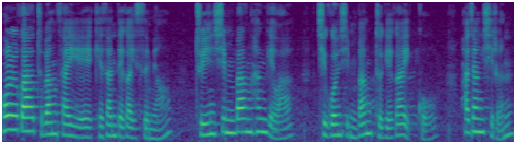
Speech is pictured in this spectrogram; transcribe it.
홀과 주방 사이에 계산대가 있으며 주인 신방 한 개와 직원 신방 두 개가 있고 화장실은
